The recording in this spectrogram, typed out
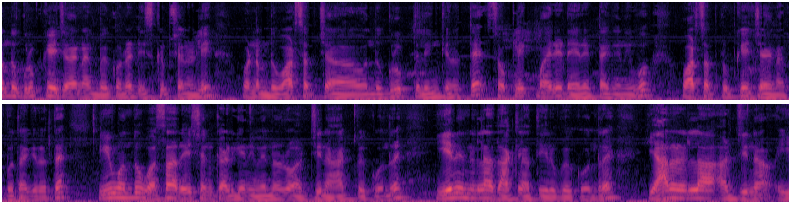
ಒಂದು ಗ್ರೂಪ್ಗೆ ಜಾಯ್ನ್ ಆಗಬೇಕು ಅಂದರೆ ಡಿಸ್ಕ್ರಿಪ್ಷನಲ್ಲಿ ಒಂದು ನಮ್ಮದು ವಾಟ್ಸಪ್ ಚ, ಒಂದು ಗ್ರೂಪ್ದು ಲಿಂಕ್ ಇರುತ್ತೆ. ಸೊ ಕ್ಲಿಕ್ ಮಾಡಿ ಡೈರೆಕ್ಟಾಗಿ ನೀವು ವಾಟ್ಸಪ್ ಗ್ರೂಪ್ಗೆ ಜಾಯ್ನ್ ಆಗ್ಬೋದಾಗಿರುತ್ತೆ. ಈ ಒಂದು ಹೊಸ ರೇಷನ್ ಕಾರ್ಡ್ಗೆ ನೀವೇನಾದ್ರು ಅರ್ಜಿನ ಹಾಕಬೇಕು ಅಂದರೆ ಏನೇನೆಲ್ಲ ದಾಖಲಾತಿ ಇರಬೇಕು ಅಂದರೆ ಯಾರೆಲ್ಲ ಅರ್ಜಿನ ಈ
